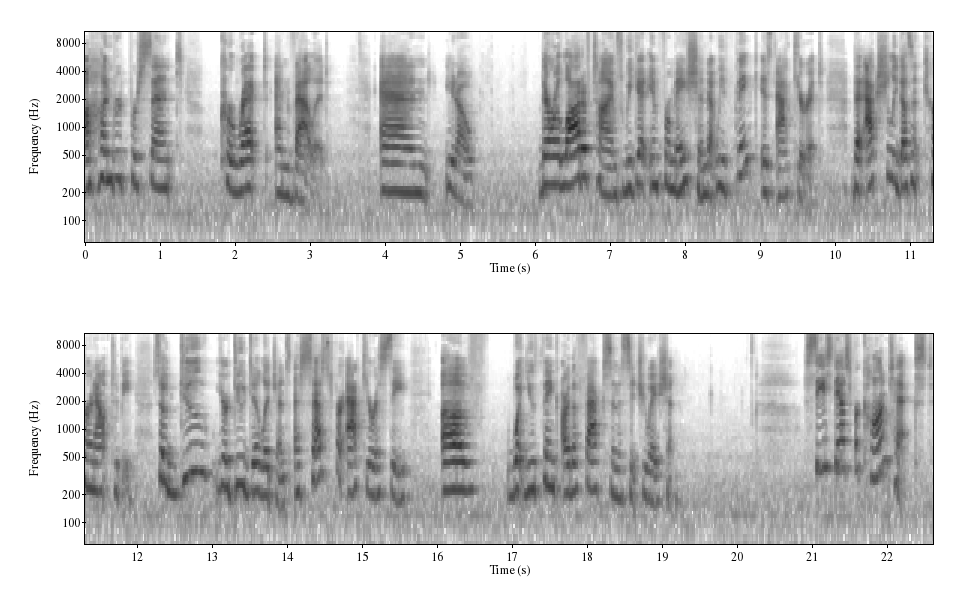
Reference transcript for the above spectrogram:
100% correct and valid? And, you know, there are a lot of times we get information that we think is accurate that actually doesn't turn out to be. So do your due diligence, assess for accuracy of what you think are the facts in the situation. C stands for context.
